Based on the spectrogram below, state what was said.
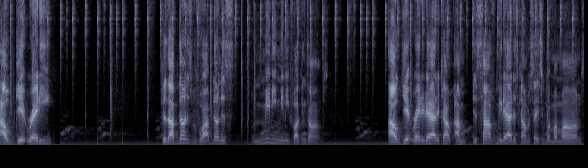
I'll get ready because I've done this before. I've done this many, many fucking times. I'll get ready to have the com- I'm, it's time for me to have this conversation with my moms.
